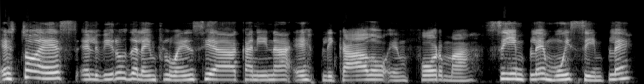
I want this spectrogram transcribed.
esto es el virus de la influencia canina explicado en forma simple, muy simple,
